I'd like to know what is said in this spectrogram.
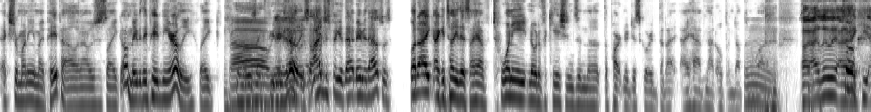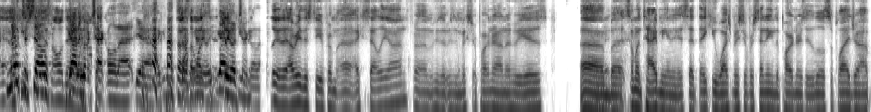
extra money in my PayPal, and I was just like, oh, maybe they paid me early. Like you know, it was like Oh, a few yeah, days yeah. early. So I just figured that maybe that was. But I, I can tell you this: I have 28 notifications in the the partner Discord that I, I have not opened up in a while. Mm. Uh, I literally, I, So, I keep, I, I Note keep to seeing self: all day. gotta go check all that. Yeah, I So you someone gotta, you gotta go check all that. I'll read this to you from uh, Excelion, from who's a, who's a Mixer partner. I don't know who he is, um, but someone tagged me in it. It said, "Thank you, Watch Mixer, for sending the partners a little supply drop.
